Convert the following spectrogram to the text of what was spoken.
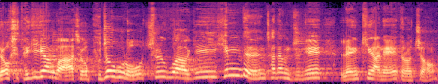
역시 대기기간과 제거 부족으로 출고하기 힘든 차량 중에 랭킹 안에 들었죠.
